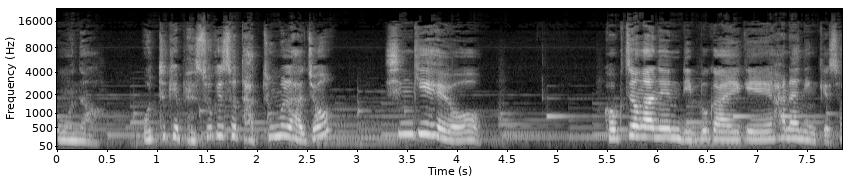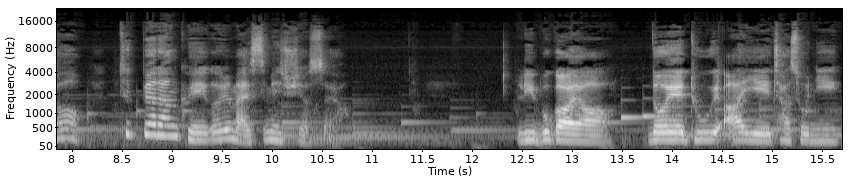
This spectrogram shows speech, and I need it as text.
어머나, 어떻게 뱃속에서 다툼을 하죠? 신기해요. 걱정하는 리브가에게 하나님께서 특별한 계획을 말씀해 주셨어요. 리브가야, 너의 두 아이의 자손이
